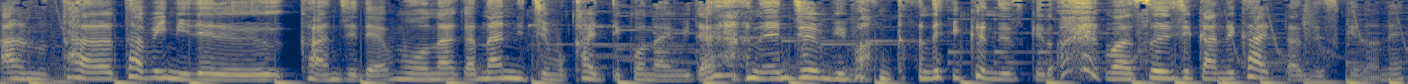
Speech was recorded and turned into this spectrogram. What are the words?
あの、た、旅に出る感じで、もうなんか何日も帰ってこないみたいなね、準備万端で行くんですけど、まあ、数時間で帰ったんですけどね。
